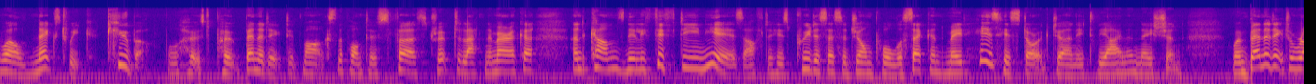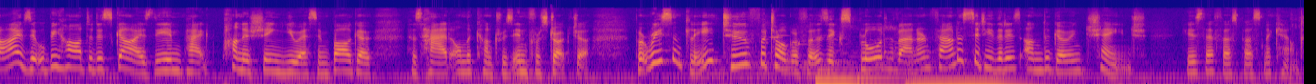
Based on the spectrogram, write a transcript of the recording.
Well, next week, Cuba will host Pope Benedict. It marks the pontiff's first trip to Latin America and comes nearly 15 years after his predecessor John Paul II made his historic journey to the island nation. When Benedict arrives, it will be hard to disguise the impact punishing U.S. embargo has had on the country's infrastructure. But recently, two photographers explored Havana and found a city that is undergoing change. Here's their first person account.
